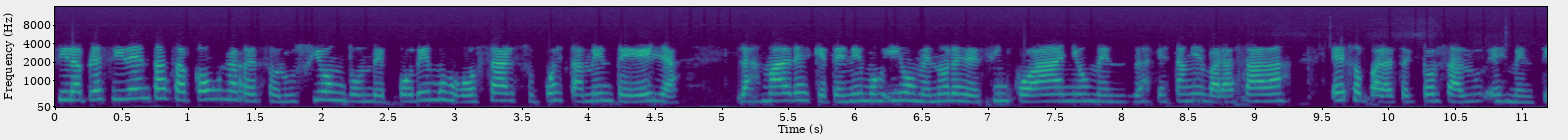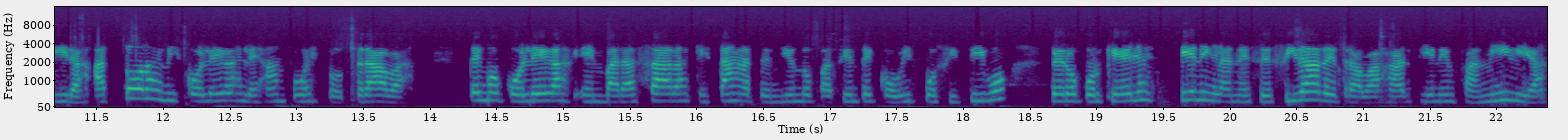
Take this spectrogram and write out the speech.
Si la presidenta sacó una resolución donde podemos gozar supuestamente ella las madres que tenemos hijos menores de 5 años, las que están embarazadas, eso para el sector salud es mentira. A todas mis colegas les han puesto trabas. Tengo colegas embarazadas que están atendiendo pacientes COVID positivo, pero porque ellas tienen la necesidad de trabajar, tienen familia,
